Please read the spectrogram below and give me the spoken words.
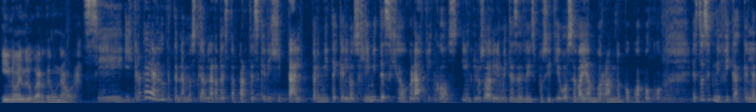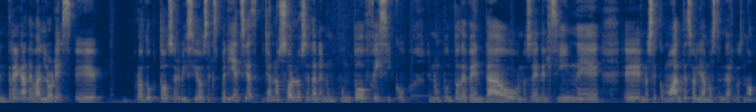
y no en lugar de una hora. Sí, y creo que hay algo que tenemos que hablar de esta parte, es que digital permite que los límites geográficos, incluso los límites de dispositivos, se vayan borrando poco a poco. Esto significa que la entrega de valores, eh, productos, servicios, experiencias, ya no solo se dan en un punto físico, en un punto de venta o, no sé, en el cine, eh, no sé, como antes solíamos tenerlos, ¿no?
